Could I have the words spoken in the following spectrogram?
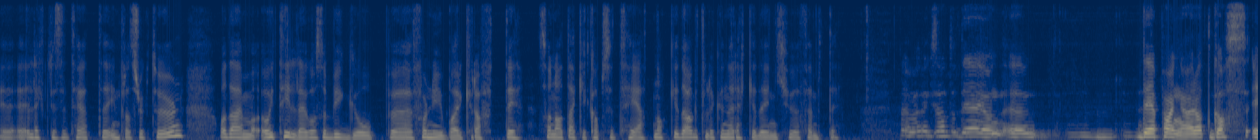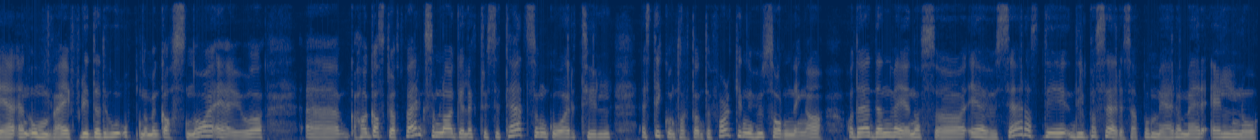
eh, elektrisitetsinfrastrukturen. Og, og i tillegg også bygge opp fornybarkraftig, fornybar kraftig, sånn at det er ikke kapasitet nok i dag til å kunne rekke det innen 2050. Ja, men, det er jo en, eh, det poenget er at gass er en omvei. fordi Det du oppnår med gass nå, er jo å ha gasskraftverk som lager elektrisitet som går til stikkontaktene til folk inn i husholdninger. Og Det er den veien også EU ser. altså De, de baserer seg på mer og mer el nå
